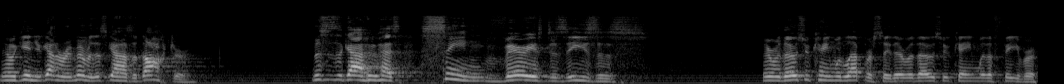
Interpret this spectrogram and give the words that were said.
Now, again, you've got to remember this guy's a doctor. This is a guy who has seen various diseases there were those who came with leprosy. There were those who came with a fever.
